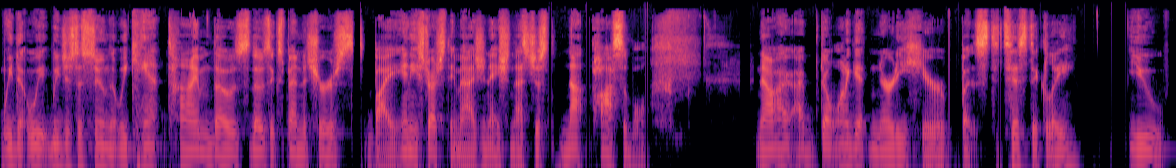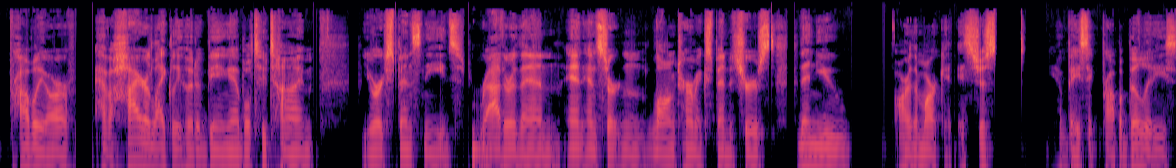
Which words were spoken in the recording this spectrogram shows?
we, do, we we just assume that we can't time those those expenditures by any stretch of the imagination. That's just not possible. Now, I, I don't want to get nerdy here, but statistically, you probably are have a higher likelihood of being able to time your expense needs rather than and, and certain long term expenditures than you are the market. It's just you know, basic probabilities.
